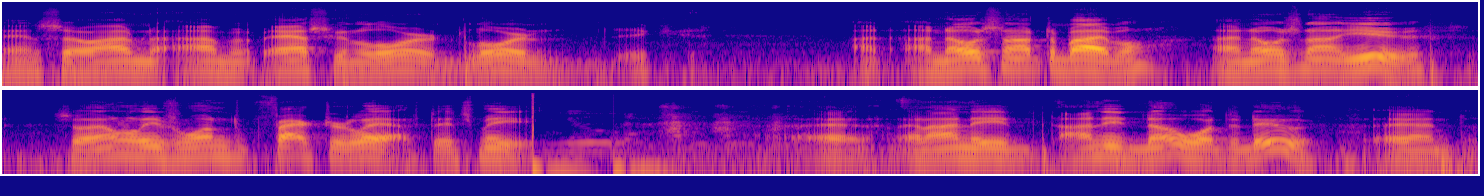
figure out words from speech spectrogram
And so I'm, I'm asking the Lord, Lord, I, I know it's not the Bible. I know it's not you. So that only leaves one factor left. It's me. And, and I need, I need to know what to do. And,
